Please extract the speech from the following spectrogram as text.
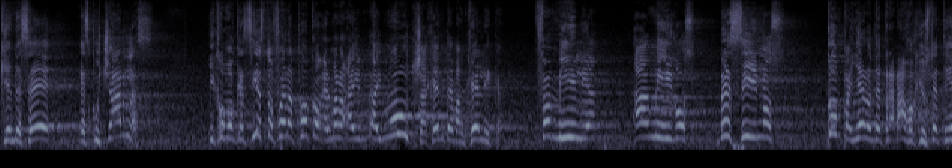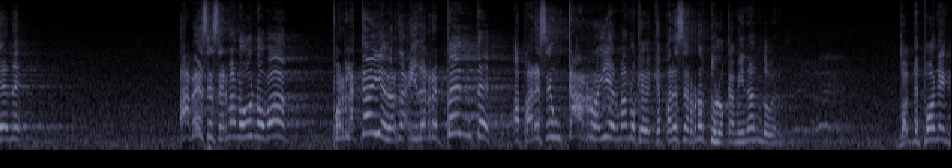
quien desee escucharlas. Y como que si esto fuera poco, hermano, hay, mucha gente evangélica, familia, amigos, vecinos, compañeros de trabajo que usted tiene. A veces, hermano, uno va por la calle, ¿verdad? Y de repente aparece un carro ahí, hermano, que, parece rótulo caminando, ¿verdad? donde ponen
